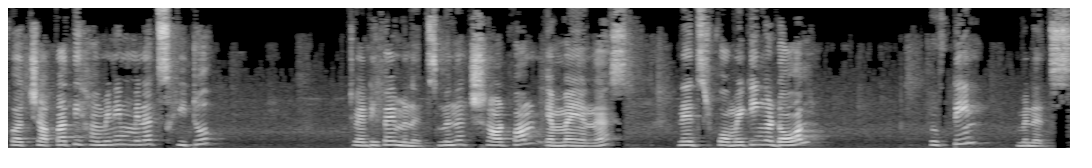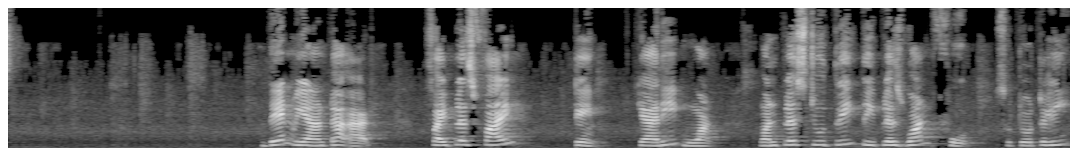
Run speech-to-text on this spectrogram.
For chapati, how many minutes he took? 25 minutes. Minutes short form M-I-N-S. Next, for making a dal, 15 minutes. Then we have to add 5 plus 5, 10. Carry 1. 1 plus 2, 3. 3 plus 1, 4. So totally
